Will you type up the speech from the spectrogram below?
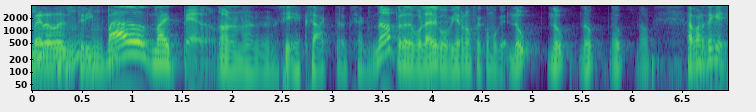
Pero destripados no hay pedo. No, no, no, no. Sí, exacto, exacto. No, pero de volar el gobierno fue como que, nope, nope, nope, nope, no. Aparte que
